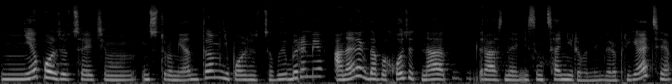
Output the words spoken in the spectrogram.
не пользуется этим инструментом, не пользуется выборами, она иногда выходит на разные несанкционированные мероприятия.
